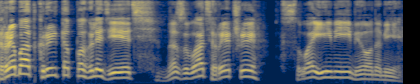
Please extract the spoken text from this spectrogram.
трэба адкрыта паглядзець назваць рэчы сваімі імёнамі.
